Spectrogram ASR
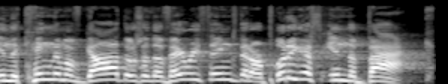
in the kingdom of God, those are the very things that are putting us in the back.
